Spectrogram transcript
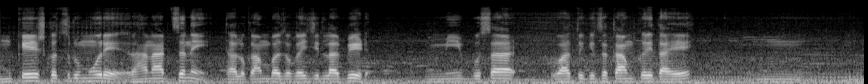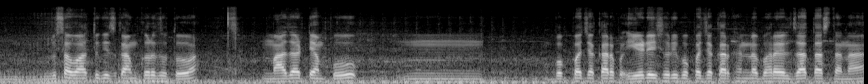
मुकेश कचरू मोरे राहणार चणे तालुका अंबाजोगाई जिल्हा बीड. मी भुसा वाहतुकीचं काम करीत आहे. भुसा बुसा वाहतुकीचं काम करत होतो. माझा टेम्पो बप्पाच्या कार येडेश्वरी बप्पाच्या कारखान्याला भरायला जात असताना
